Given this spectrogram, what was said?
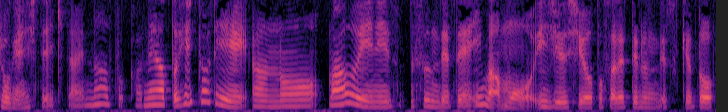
表現していきたいなとかねあと一人あのマウイに住んでて今もう移住しようとされてるんですけど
